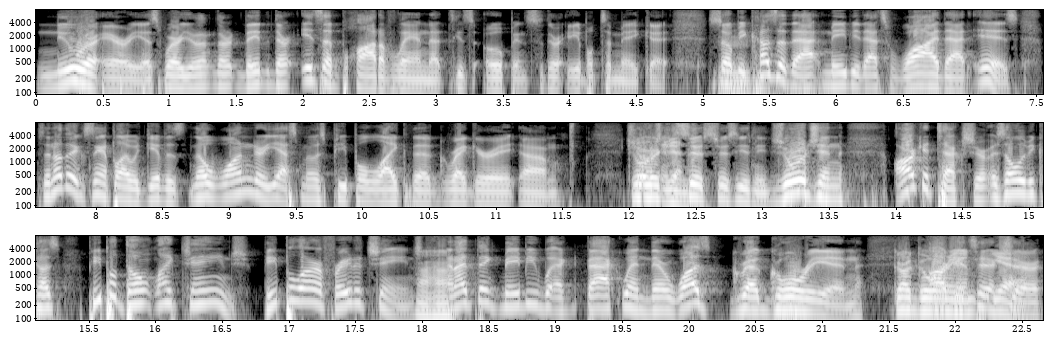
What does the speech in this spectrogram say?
newer areas where there, they, there is a plot of land that is open, so they're able to make it. So because of that, maybe that's why that is. So another example I would give is no wonder, yes, most people like the Gregory. Um, Georgian, Georgian. excuse me, Georgian architecture is only because people don't like change. People are afraid of change, Uh-huh. and I think maybe back when there was Gregorian, Gregorian, architecture,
